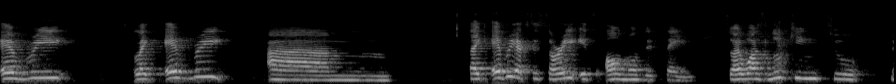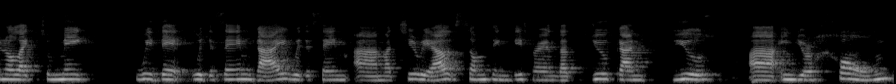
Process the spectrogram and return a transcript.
every, like every, um, like every accessory, it's almost the same. So I was looking to, you know, like to make with the with the same guy with the same uh, material something different that you can use uh, in your home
